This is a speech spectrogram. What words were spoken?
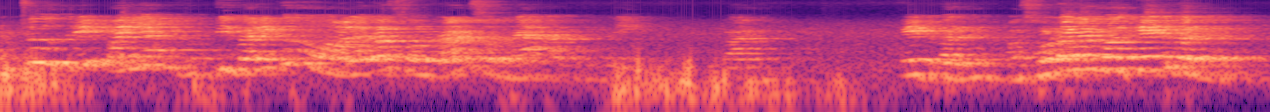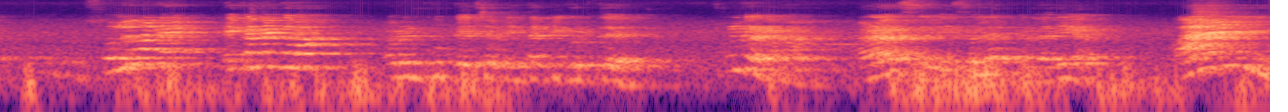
ஒன் டூ த்ரீ பையன் ஃபிஃப்டி வரைக்கும் அழகா சொல்றான்னு சொன்னேன். அப்படின்னு கேட்டு பாருங்க அவன் சொல்றேன் கேட்டு பாருங்க சொல்லுவானே. எங்க அப்படின்னு கூப்பிட்டு சொல்லி தட்டி கொடுத்து. சொல்றேன் அழகா சொல்லி சொல்ல நிறைய ஒன்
